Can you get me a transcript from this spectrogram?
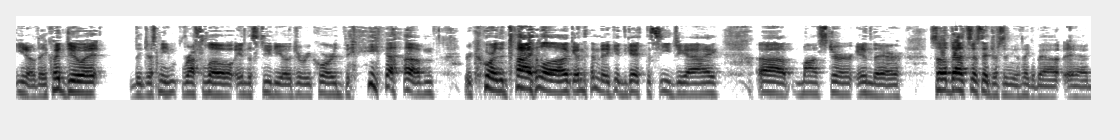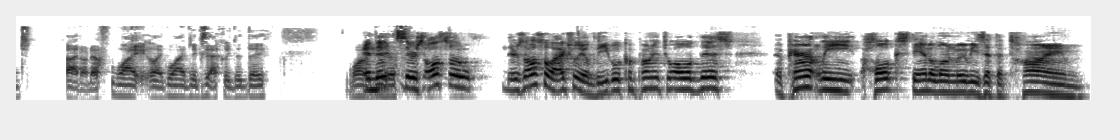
you know they could do it. They just need Ruffalo in the studio to record the um, record the dialogue, and then they could get the CGI uh, monster in there. So that's just interesting to think about, and I don't know why like why exactly did they want And to do this? there's also there's also actually a legal component to all of this. Apparently, Hulk standalone movies at the time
